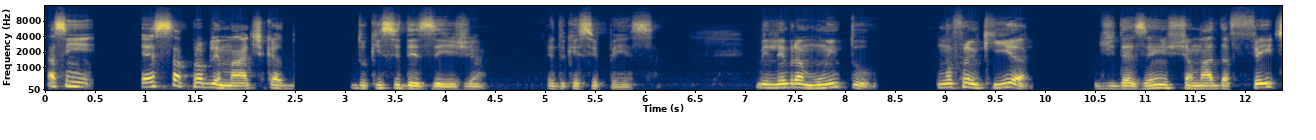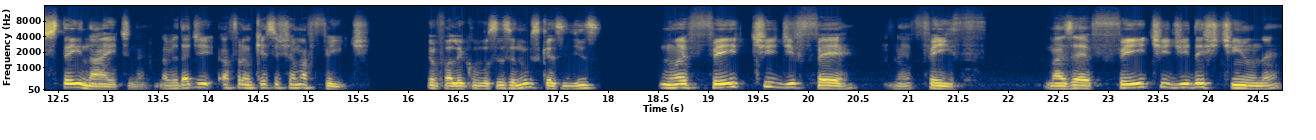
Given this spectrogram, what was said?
Assim, essa problemática do que se deseja e do que se pensa me lembra muito uma franquia de desenhos chamada Fate Stay Night, né? Na verdade, a franquia se chama Fate. Eu falei com você, você nunca esquece disso. Não é Fate de fé, né? Faith. Mas é Fate de destino, né?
